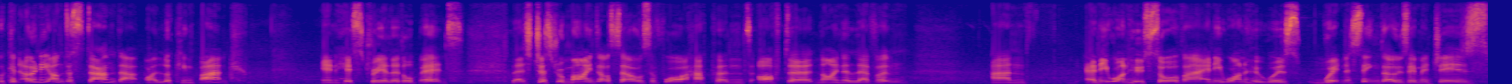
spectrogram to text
We can only understand that by looking back in history a little bit. Let's just remind ourselves of what happened after 9-11 and anyone who saw that, anyone who was witnessing those images,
